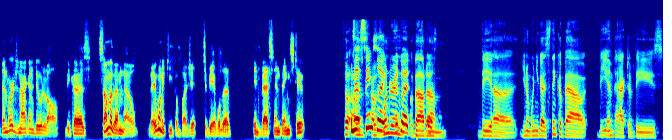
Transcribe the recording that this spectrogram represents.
then we're just not going to do it at all because some of them know they want to keep a budget to be able to invest in things too. So And I that was, seems I was like- wondering go about Go um the uh you know when you guys think about the impact of these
